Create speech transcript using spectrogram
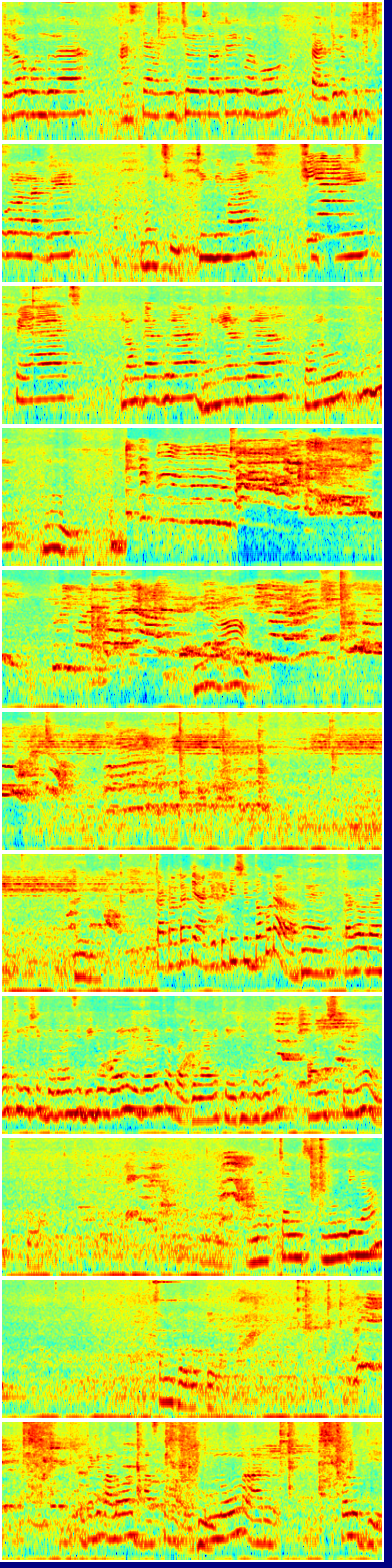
Hello বন্ধুরা। আজকে আমি ইঁচড়ের তরকারি করব। তার জন্য কী কী উপকরণ লাগবে? বলছি চিংড়ি মাছ শুটকি পেঁয়াজ লঙ্কার গুঁড়া ধনিয়ার গুঁড়া হলুদ নুন। আগে থেকে সিদ্ধ করা? হ্যাঁ কাঁঠালটা আগে থেকে সিদ্ধ করে করেছি ভিডিও বড় হয়ে যাবে তো তার জন্য আগে থেকে সিদ্ধ করে অন স্ক্রিনে আমি এক চামচ নুন দিলাম চামচ হলুদ দিলাম। এটাকে ভালোভাবে ভাজতে হবে নুন আর হলুদ দিয়ে।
